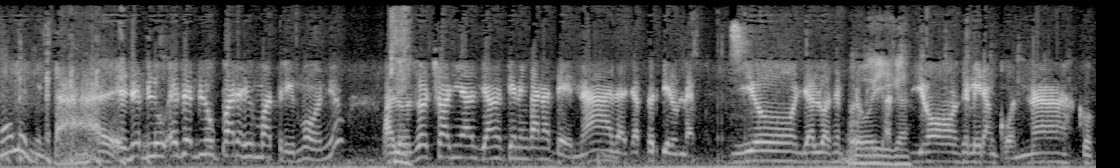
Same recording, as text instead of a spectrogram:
No le mentas. Ese blue, ese blue parece un matrimonio. A Sí. los ocho años ya no tienen ganas de nada. Ya perdieron la Ya lo hacen por Oiga. Se miran con asco.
